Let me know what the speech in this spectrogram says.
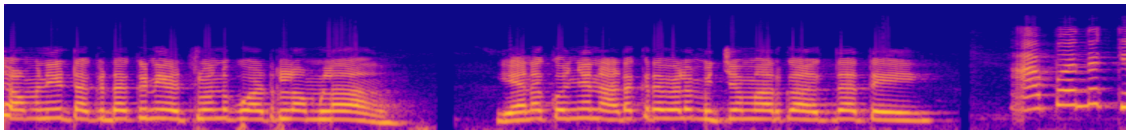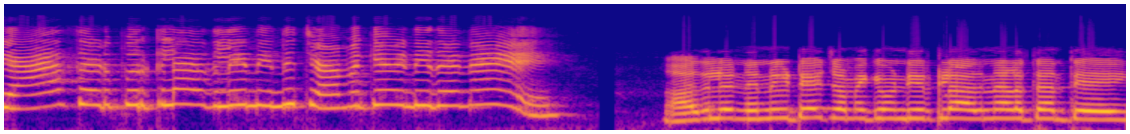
சாமானையும் டக்கு டக்குன்னு எடுத்துட்டு வந்து போட்டுடலாம்ல. எனக்கு கொஞ்சம் நடக்கிற வேலை மிச்சமாக இருக்கும் அதுக்கு தான் தேய் அதுல நின்னு சமைக்க வேண்டியிருக்கலாம் அதனால தான் தேய்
